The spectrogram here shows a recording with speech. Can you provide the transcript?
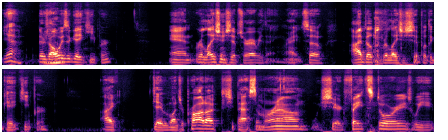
yeah, there's always a gatekeeper, and relationships are everything, right? So I built a relationship with a gatekeeper. I gave a bunch of product. She passed them around. We shared faith stories. We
